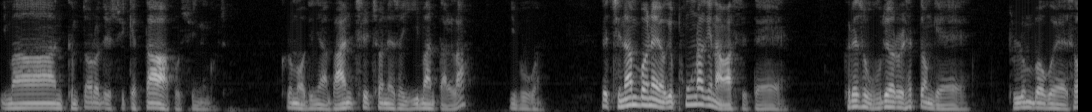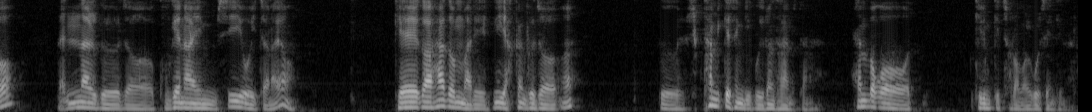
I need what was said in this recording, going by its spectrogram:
이만큼 떨어질 수 있겠다 볼 수 있는 거죠. 그럼 어디냐? 17,000에서 2만 달러 이 부분. 지난번에 여기 폭락이 나왔을 때 그래서 우려를 했던 게 블룸버그에서 맨날 그 저 구겐하임 CEO 있잖아요. 걔가 하던 말이 이 약간 그저 어? 그 식탐 있게 생기고 이런 사람 있잖아요. 햄버거 기름기처럼 얼굴 생긴 사람.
